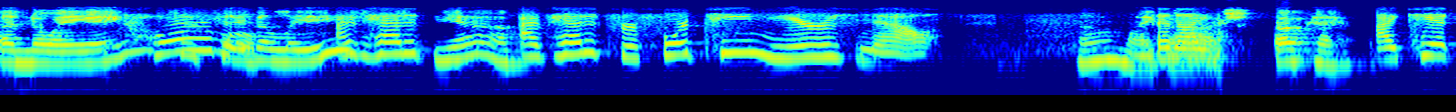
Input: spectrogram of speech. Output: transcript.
annoying to say the least. I've had it. Yeah. I've had it for 14 years now. Oh my and gosh. I, okay. I can't.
